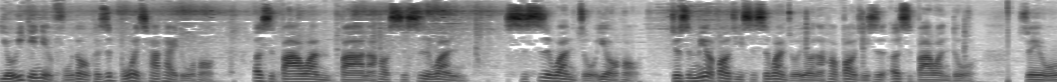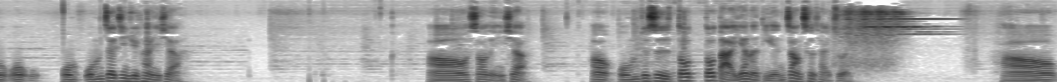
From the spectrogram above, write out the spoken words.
有一点点浮动，可是不会差太多哈。二十八万八，然后十四万十四万左右哈，就是没有暴击十四万左右，然后暴击是二十八万多。所以我我我我们再进去看一下。好，稍等一下。好，我们就是都都打一样的敌人，这样测才准。好，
